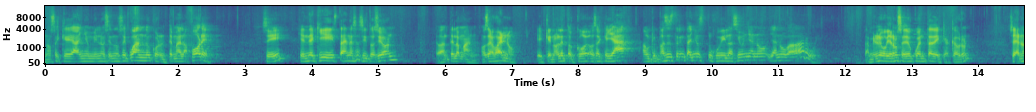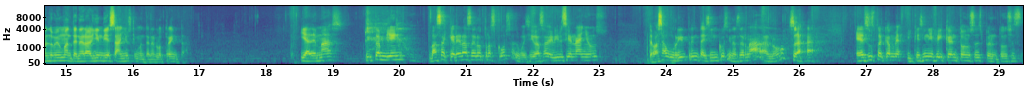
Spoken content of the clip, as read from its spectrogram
no sé qué año, 1900 no sé cuándo, con el tema de la FORE? ¿Sí? ¿Quién de aquí está en esa situación? Levante la mano. O sea, bueno, el que no le tocó, o sea, que ya, aunque pases 30 años, tu jubilación ya no, ya no va a dar, güey. También el gobierno se dio cuenta de que, ah, cabrón, o sea, no es lo mismo mantener a alguien 10 años que mantenerlo 30. Y además, tú también vas a querer hacer otras cosas, güey. Si vas a vivir 100 años, te vas a aburrir 35 sin hacer nada, ¿no? O sea, eso está cambiando. ¿Y qué significa entonces? Pero entonces,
